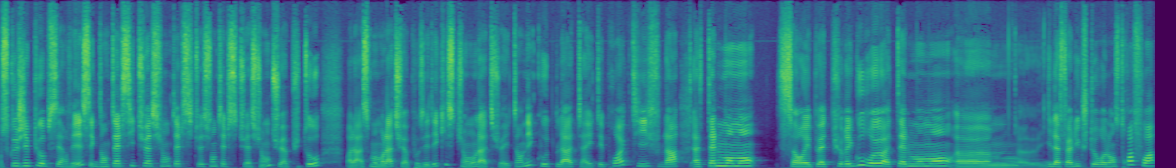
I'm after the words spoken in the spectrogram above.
ce que j'ai pu observer, c'est que dans telle situation, telle situation, telle situation, tu as plutôt, voilà, à ce moment-là, tu as posé des questions, là, tu as été en écoute, là, tu as été proactif, là, à tel moment, ça aurait pu être plus rigoureux, à tel moment, euh, il a fallu que je te relance trois fois.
